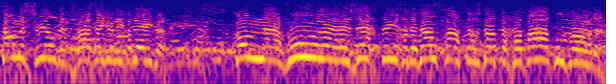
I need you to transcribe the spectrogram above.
Thomas Wilders, waar zijn jullie gebleven? Kom naar voren en zeg tegen de veldwachters dat er gevaard moet worden.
